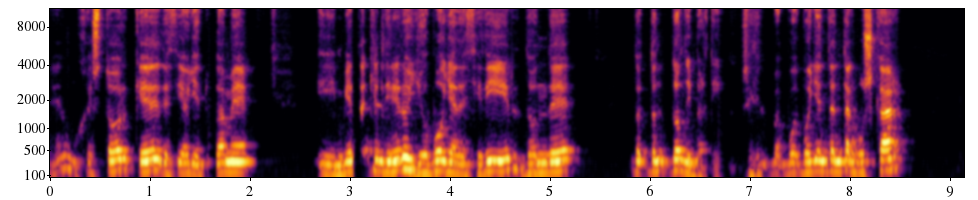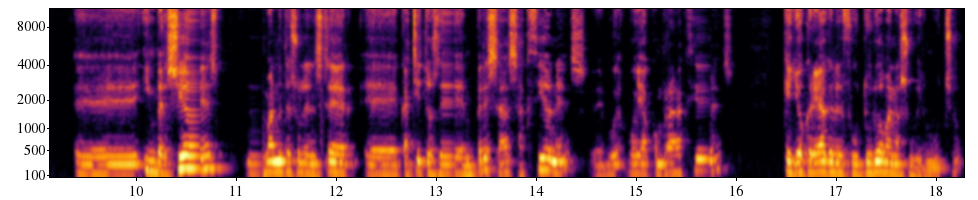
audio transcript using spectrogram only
¿eh? un gestor que decía, oye, tú dame, invierte aquí el dinero y yo voy a decidir dónde, dónde, invertir. voy a intentar buscar eh, inversiones, normalmente suelen ser eh, cachitos de empresas, acciones, voy, a comprar acciones, que yo crea que en el futuro van a subir mucho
